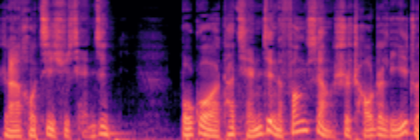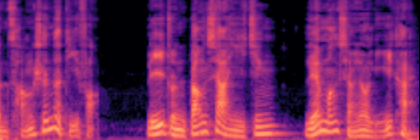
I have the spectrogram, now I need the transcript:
然后继续前进。不过他前进的方向是朝着李准藏身的地方。李准当下一惊，连忙想要离开。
